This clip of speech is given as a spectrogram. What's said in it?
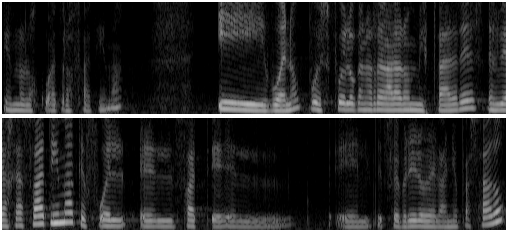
irnos los cuatro a Fátima. Y bueno, pues fue lo que nos regalaron mis padres, el viaje a Fátima, que fue el, el, el, de febrero del año pasado.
